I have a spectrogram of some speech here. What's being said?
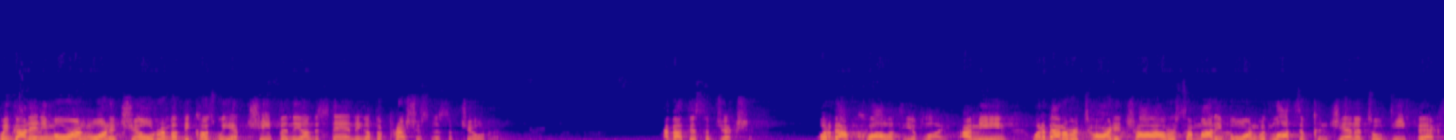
we've got any more unwanted children, but because we have cheapened the understanding of the preciousness of children. How about this objection? What about quality of life? I mean, what about a retarded child or somebody born with lots of congenital defects?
